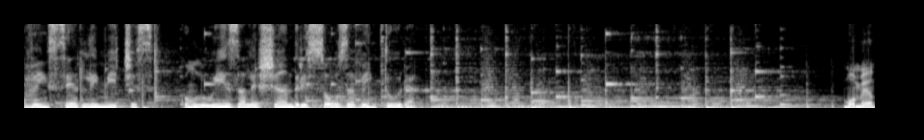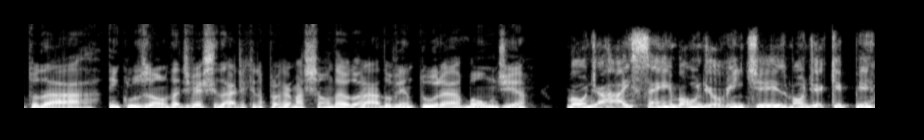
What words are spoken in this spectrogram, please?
Vencer Limites, com Luiz Alexandre Souza Ventura. Momento da inclusão, da diversidade aqui na programação da Eldorado. Ventura, bom dia. Bom dia, Raíssen. Bom dia, ouvintes. Bom dia, equipe.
